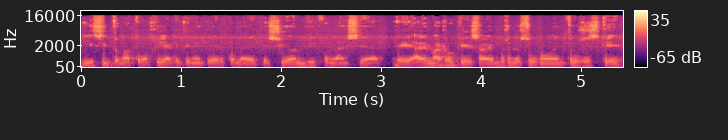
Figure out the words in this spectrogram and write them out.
y sintomatología que tiene que ver con la depresión y con la ansiedad. Eh, además, lo que sabemos en estos momentos es que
